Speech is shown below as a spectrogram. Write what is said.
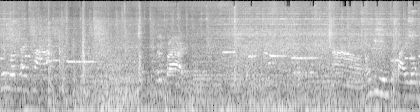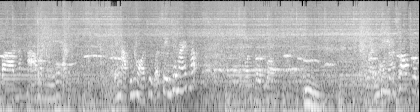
ขึ้นรถเลยค่ะเริ่มได้อ้าวน้องบีมจะไปโรงพยาบาลนะคะวันนี้ไปหาคุณหมอฉีดวัคซีนใช่ไหมครับก่อนผม บอกอืมน้องบีมชอบรถ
